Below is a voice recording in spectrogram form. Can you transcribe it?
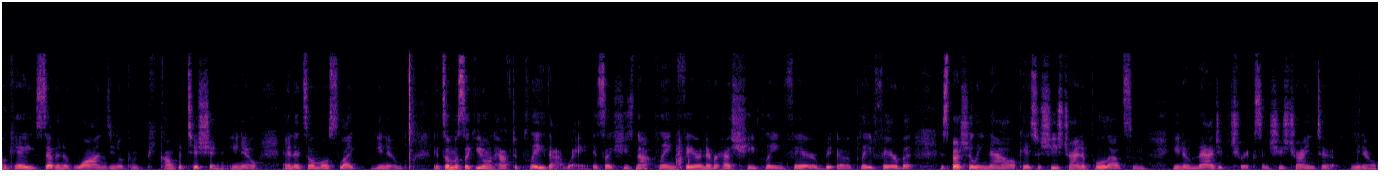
okay seven of wands you know comp- competition you know? And it's almost like you know it's almost like you don't have to play that way. It's like she's not playing fair never has she played fair uh, played fair but especially now okay? So she's trying to pull out some you know magic tricks and she's trying to you know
